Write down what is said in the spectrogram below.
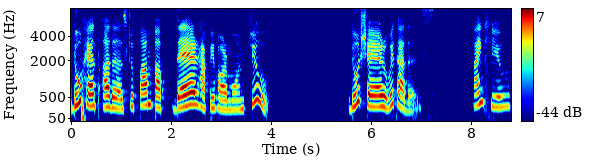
do help others to pump up their happy hormone too. Do share with others. Thank you.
